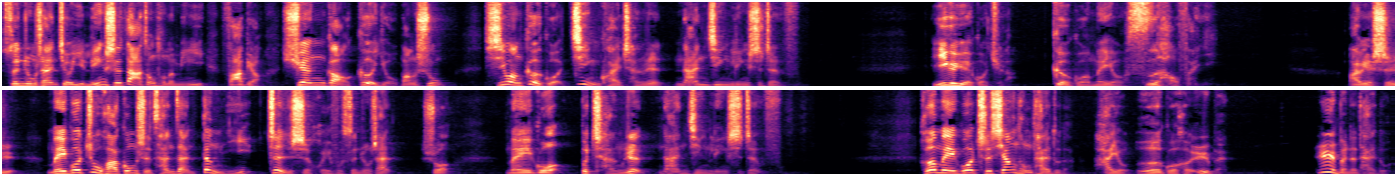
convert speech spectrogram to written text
孙中山就以临时大总统的名义发表宣告各友邦书，希望各国尽快承认南京临时政府。一个月过去了，各国没有丝毫反应。二月十日，美国驻华公使参赞邓尼正式回复孙中山说：“美国不承认南京临时政府。”和美国持相同态度的还有俄国和日本。日本的态度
